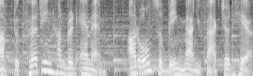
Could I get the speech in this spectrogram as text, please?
up to 1300 mm are also being manufactured here.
